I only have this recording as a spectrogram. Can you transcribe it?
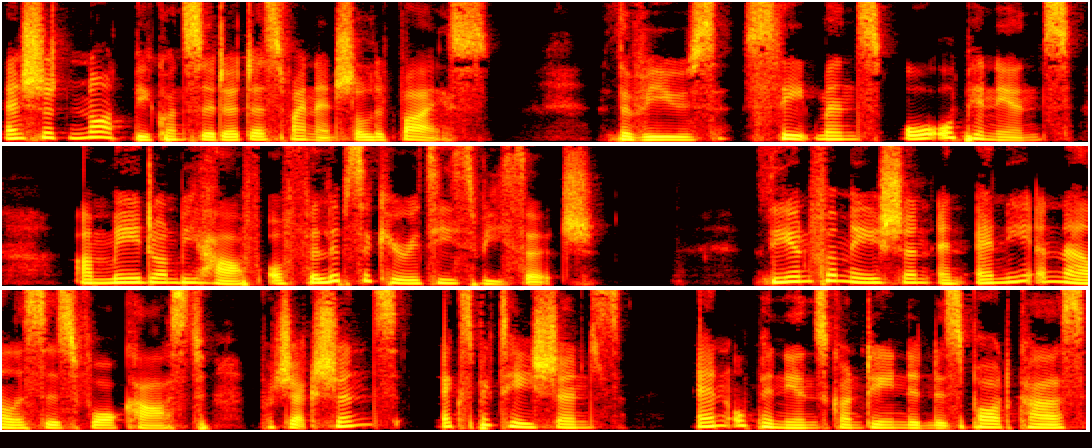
and should not be considered as financial advice. The views, statements, or opinions are made on behalf of Phillip Securities Research. The information and any analysis forecast, projections, expectations, and opinions contained in this podcast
